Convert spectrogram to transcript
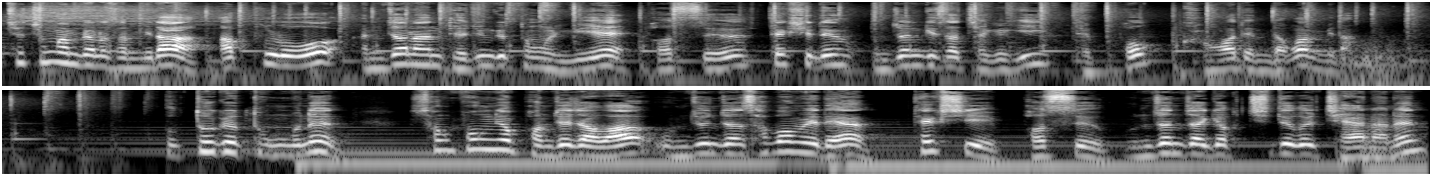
최충만 변호사입니다. 앞으로 안전한 대중교통을 위해 버스, 택시 등 운전기사 자격이 대폭 강화된다고 합니다. 국토교통부는 성폭력 범죄자와 음주운전 사범에 대한 택시, 버스, 운전자격 취득을 제한하는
